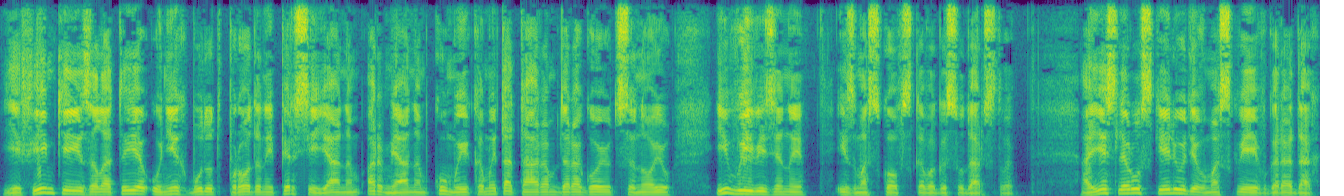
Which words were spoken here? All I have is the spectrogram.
Ефимки и золотые у них будут проданы персиянам, армянам, кумыкам и татарам дорогою ценою и вывезены из московского государства. А если русские люди в Москве и в городах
